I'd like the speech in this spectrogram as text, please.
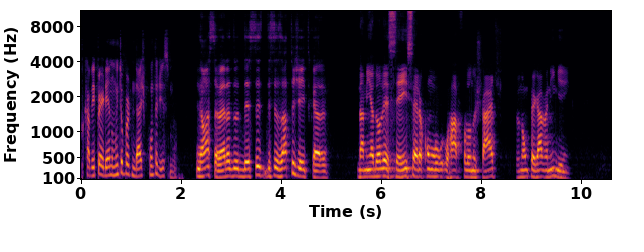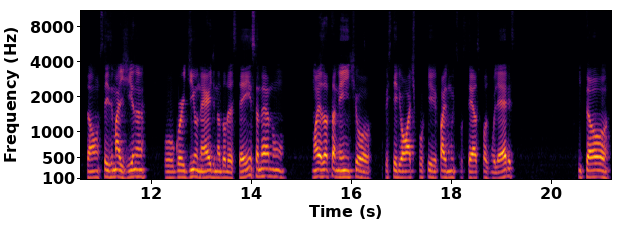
acabei perdendo muita oportunidade por conta disso, mano. Nossa, eu era do- desse, desse exato jeito, cara. Na minha adolescência, era como o Rafa falou no chat, eu não pegava ninguém. Então, vocês imaginam o gordinho nerd na adolescência, né? Não, não é exatamente o, o estereótipo que faz muito sucesso com as mulheres. Então,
